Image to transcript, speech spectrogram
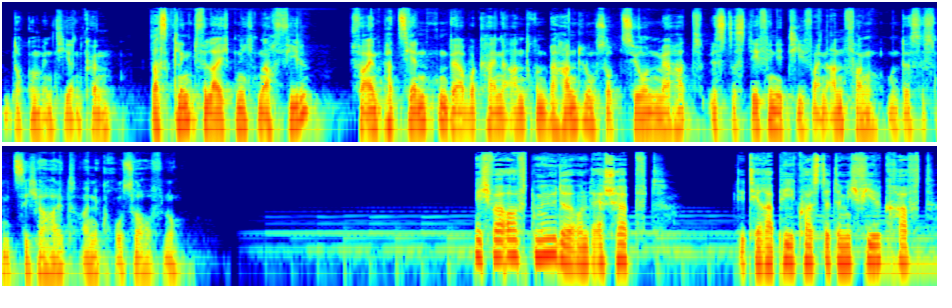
dokumentieren können. Das klingt vielleicht nicht nach viel, für einen Patienten, der aber keine anderen Behandlungsoptionen mehr hat, ist das definitiv ein Anfang und das ist mit Sicherheit eine große Hoffnung. Ich war oft müde und erschöpft. Die Therapie kostete mich viel Kraft.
